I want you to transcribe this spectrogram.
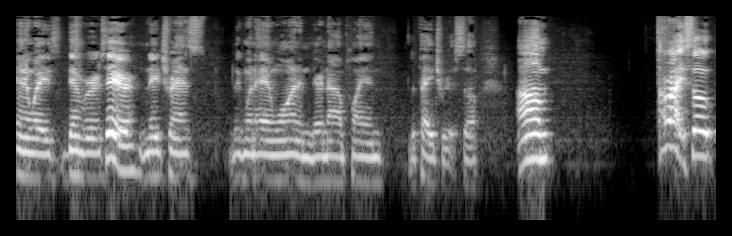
anyways, Denver is here, and they trans they went ahead and won, and they're now playing the Patriots. So, um, all right, so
